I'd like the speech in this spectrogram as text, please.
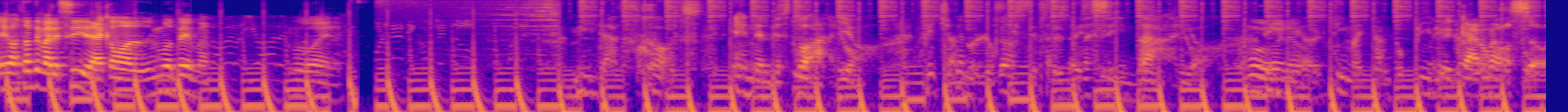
Es bastante parecida, es como el mismo tema. Muy bueno. Miradas Hots en el vestuario. fichando los bíceps del vecindario. Muy bueno. y tanto pibe Carnoso.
